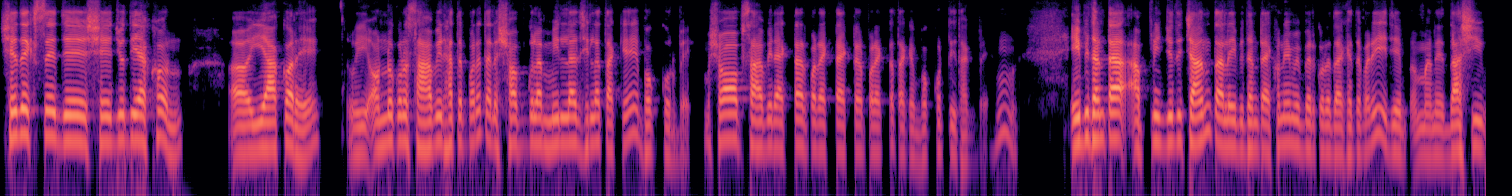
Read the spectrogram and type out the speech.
সে দেখছে যে সে যদি এখন ইয়া করে, ওই অন্য কোন সাহাবীর হাতে পড়ে তাহলে সবগুলা মিল্লা-ঝিল্লা তাকে ভোগ করবে। সব সাহাবীরা একটার পর একটা, একটার পর একটা তাকে ভোগ করতেই থাকবে। হুম? এই বিধানটা আপনি যদি চান তাহলে এই বিধানটা এখনই আমি বের করে দেখাতে পারি। যে মানে দাসী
